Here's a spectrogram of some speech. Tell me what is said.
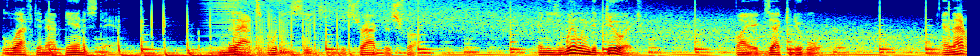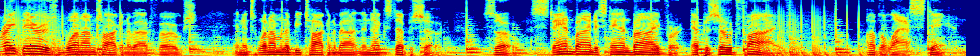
left in Afghanistan. That's what he seeks to distract us from. And he's willing to do it by executive order. And that right there is what I'm talking about, folks. And it's what I'm going to be talking about in the next episode. So stand by to stand by for episode 5 of The Last Stand.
